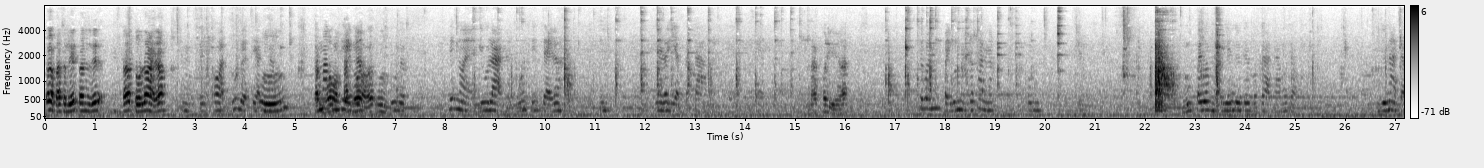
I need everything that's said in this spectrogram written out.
เออปลาสลิดปลาสลิดถ้าตัวน้อยเนาะอืมเป็นทอดรูปแบบเสียดอืมตัดหัวออกตัดหัวออกอืมรูปแบบเล็กหน่อยอยู่ร้านเนี่ยรู้ติดใจเลยอืมในละเอียดกระตามหนักพอดีนะทุกวันไปบุญพระท่านนะบุญอืมไปว่าผมไปเห็นดูเตประกาศทางพระเจ้าอยู่หน้าเจ้า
